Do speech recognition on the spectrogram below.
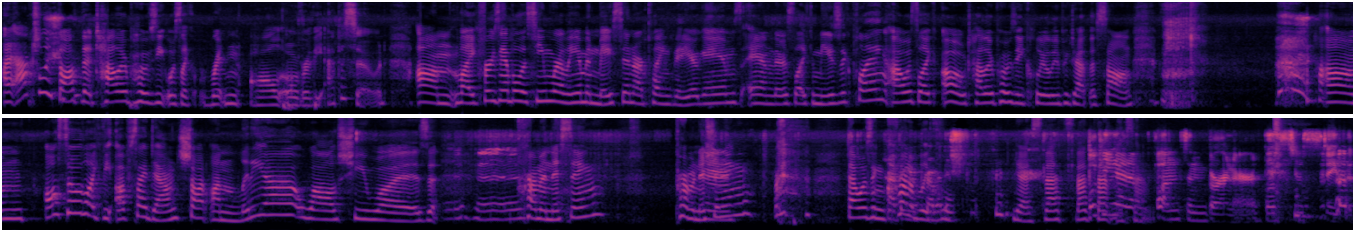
I actually thought that Tyler Posey was like written all over the episode. Um, like for example, the scene where Liam and Mason are playing video games and there's like music playing. I was like, oh, Tyler Posey clearly picked out this song. um, also like the upside down shot on Lydia while she was premonitioning, premonitioning. that was incredibly cool. premonition. Yes, that's that's that looking makes at sense. a bunsen burner let's just state the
